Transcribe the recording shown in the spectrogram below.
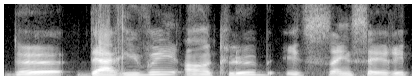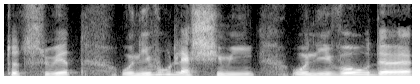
d'arriver en club et de s'insérer tout de suite au niveau de la chimie, au niveau. Euh,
